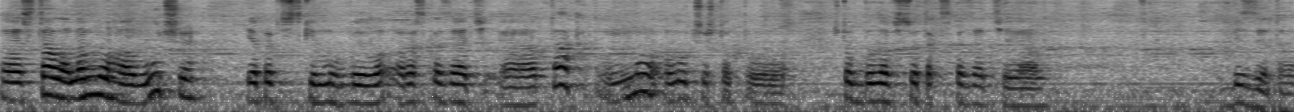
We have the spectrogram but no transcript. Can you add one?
э, стала намного лучше. Я практически мог бы его рассказать э, так, но лучше, чтобы чтобы было все, так сказать, э, без этого.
